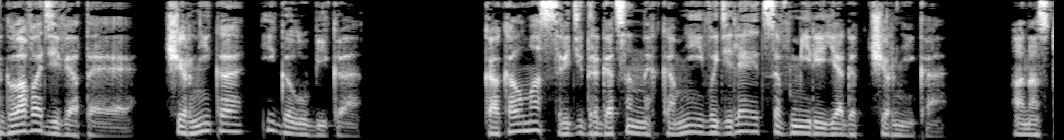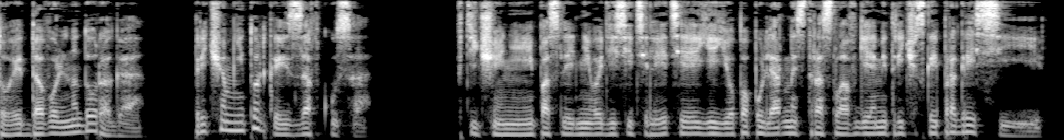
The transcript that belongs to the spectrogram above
Глава 9. Черника и голубика. Как алмаз среди драгоценных камней выделяется в мире ягод черника. Она стоит довольно дорого, причем не только из-за вкуса. В течение последнего десятилетия ее популярность росла в геометрической прогрессии.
